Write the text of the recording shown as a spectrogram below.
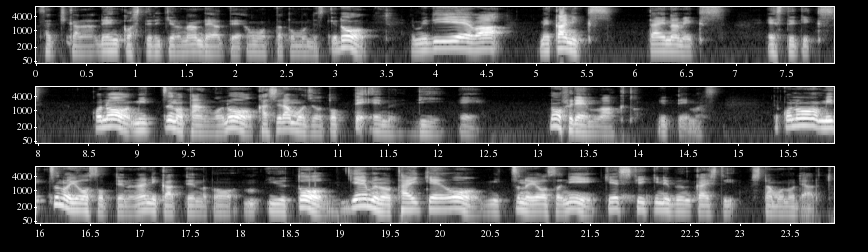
さっきから連呼してるけどなんだよって思ったと思うんですけど、MDA はメカニクス、ダイナミクス、エステティクス。この3つの単語の頭文字を取って MDA のフレームワークと言っています。でこの3つの要素っていうのは何かっていうのと言うと、ゲームの体験を3つの要素に形式的に分解してしたものであると。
